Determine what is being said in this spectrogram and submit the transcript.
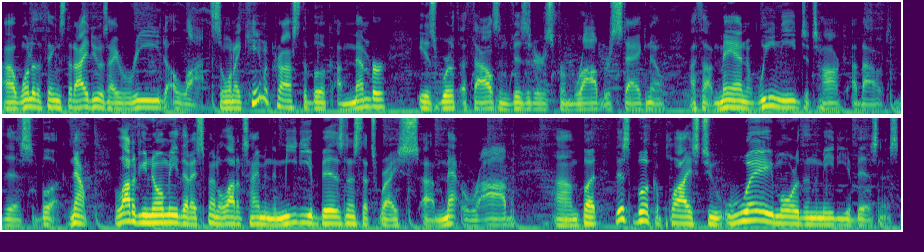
uh, one of the things that I do is I read a lot. So when I came across the book, A Member is Worth a Thousand Visitors from Rob Ristagno, I thought, man, we need to talk about this book. Now, a lot of you know me that I spent a lot of time in the media business. That's where I uh, met Rob. Um, but this book applies to way more than the media business.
